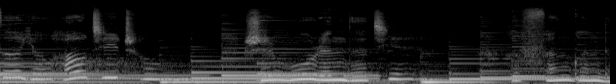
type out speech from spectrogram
色有好几种，是无人的街和翻滚的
